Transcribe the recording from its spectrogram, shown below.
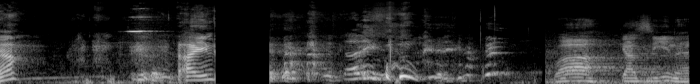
हाँ? आ हिंदुस्तान वाह क्या सीन है?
